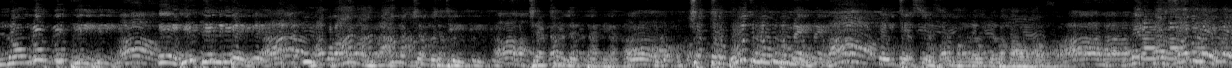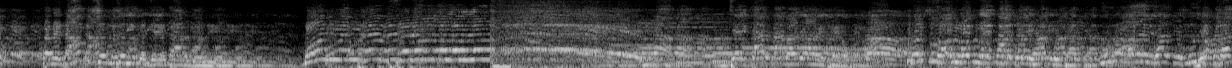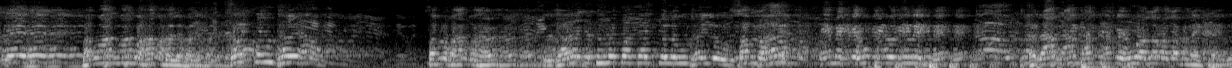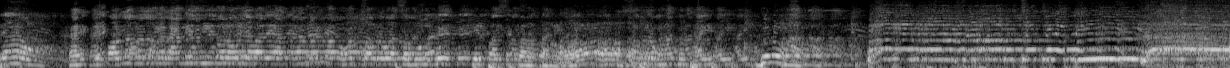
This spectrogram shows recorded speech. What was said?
नौमी तिथि हाँ। यही दिन के भगवान रामचंद्र जी जन्म लेता ने चतुर्भुज रूप में हाँ। सोहर मंगल के भाव एक तने रामचंद्र जी का जयकार बोले। बोलिए प्रेम से राम लल्ला। ना जयकार में मज़ा रखे हो। तो सब लोग जयकार बोले हाथ उठा के दूर आगे जाके दूर जेकरा के भगवान को हाथ बोले सबको उठाए हाँ। सब लोग हाथ उठाए उठाए के दोनों पंचायत के लोग उठाई लो। सब लोग एमे केहू विरोधी नहीं थे। राम जी खातिर केहू अलग अलग नहीं थे। काहे कि अलग अलग रामे जी करौले बारे अपना बड़का बहुत सब लोग सब उनके कृपा से करता है। सब लोग हाथ उठाई। दोनों हाथ। बोलो रामचंद्र की जय!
